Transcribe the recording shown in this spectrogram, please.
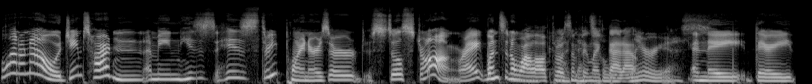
"Well, I don't know, James Harden. I mean, his his three pointers are still strong, right? Once in a while, I'll throw Oh God, something that's like that out, and they they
